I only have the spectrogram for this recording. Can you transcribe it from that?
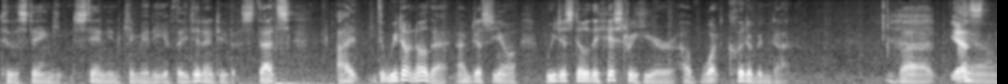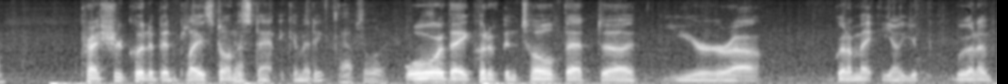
to the standing standing committee if they didn't do this. That's I we don't know that. I'm just you know we just know the history here of what could have been done. But yes, you know, pressure could have been placed on yeah. the standing committee. Absolutely. Or they could have been told that uh, you're uh, going to make you know you we're going to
